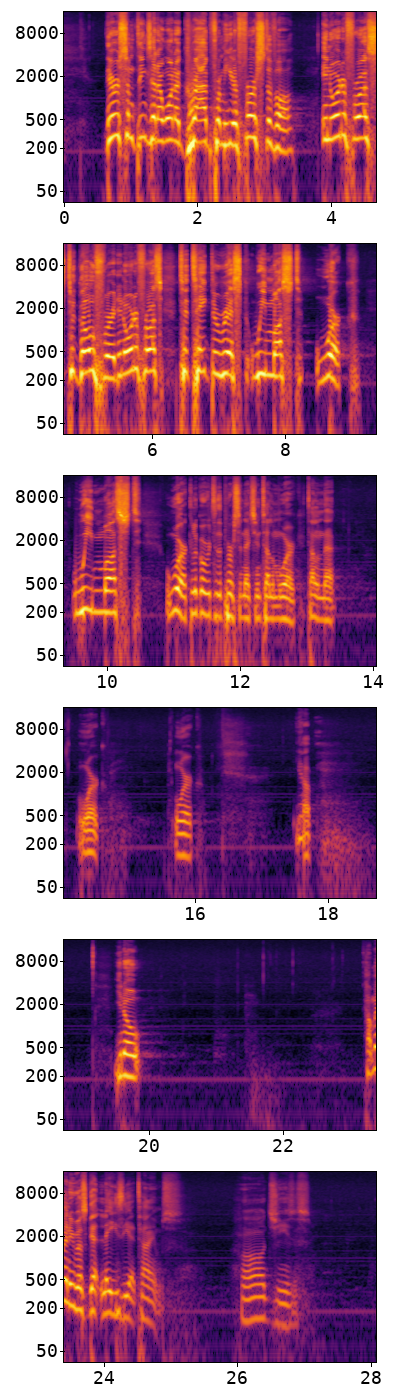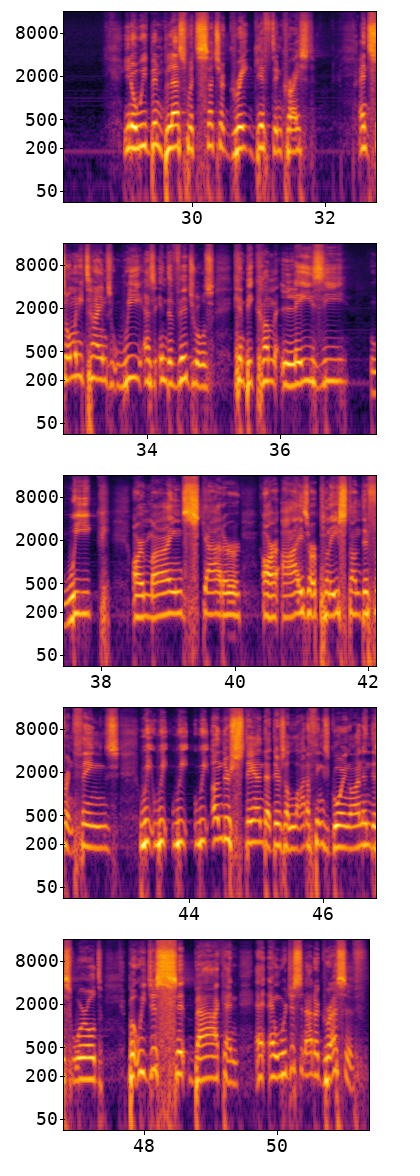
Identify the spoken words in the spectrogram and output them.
there are some things that I want to grab from here. First of all, in order for us to go for it, in order for us to take the risk, we must work. We must work. Look over to the person next to you and tell them work. Tell them that. Work. Work. Yep. You know, how many of us get lazy at times? Oh, Jesus. You know, we've been blessed with such a great gift in Christ. And so many times we as individuals can become lazy, weak, our minds scatter, our eyes are placed on different things. We, we, we, we understand that there's a lot of things going on in this world, but we just sit back and, and, and we're just not aggressive.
